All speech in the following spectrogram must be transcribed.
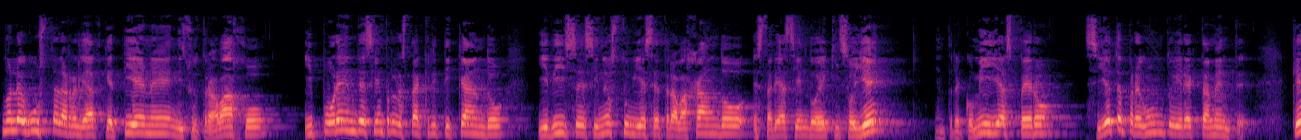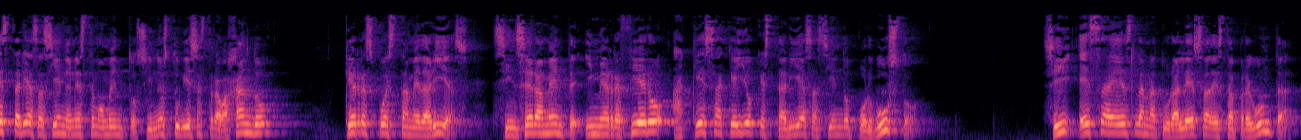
No le gusta la realidad que tiene ni su trabajo, y por ende siempre lo está criticando y dice, si no estuviese trabajando, estaría haciendo X o Y, entre comillas, pero si yo te pregunto directamente, ¿qué estarías haciendo en este momento si no estuvieses trabajando? ¿Qué respuesta me darías? Sinceramente, y me refiero a qué es aquello que estarías haciendo por gusto. Sí, esa es la naturaleza de esta pregunta.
